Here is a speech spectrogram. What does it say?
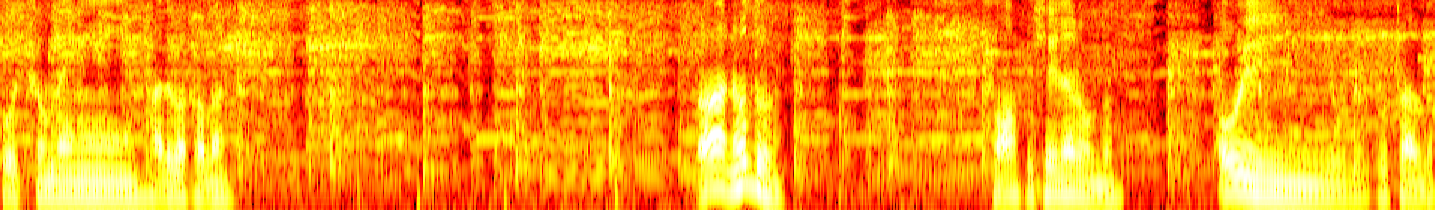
Koçum benim. Hadi bakalım. Aa ne oldu? Tuhaf bir şeyler oldu. Oy ucuz kurtardık.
